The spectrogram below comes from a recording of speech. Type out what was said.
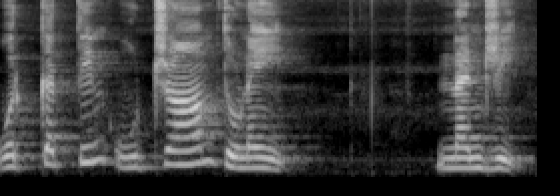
ஒர்க்கத்தின் ஊற்றாம் துணை. நன்றி.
